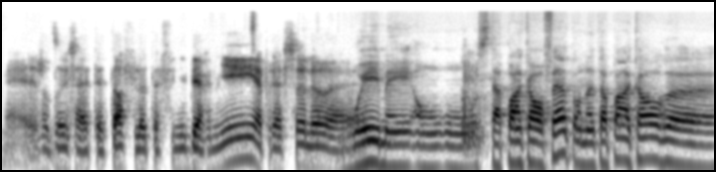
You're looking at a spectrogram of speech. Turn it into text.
mais je veux dire, ça a été tough. Tu as fini dernier. Après ça, là. Euh, oui, mais on, on c'était pas encore fait. On n'était pas encore. Euh,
